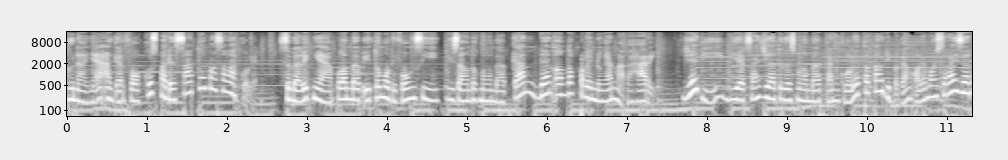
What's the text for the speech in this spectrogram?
gunanya agar fokus pada satu masalah kulit. Sebaliknya, pelembab itu multifungsi, bisa untuk melembabkan dan untuk perlindungan matahari. Jadi, biar saja tugas melembabkan kulit tetap dipegang oleh moisturizer.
